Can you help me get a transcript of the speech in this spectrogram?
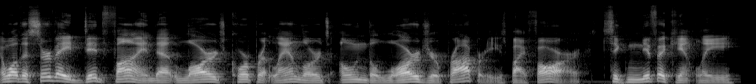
And while the survey did find that large corporate landlords own the larger properties by far, significantly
